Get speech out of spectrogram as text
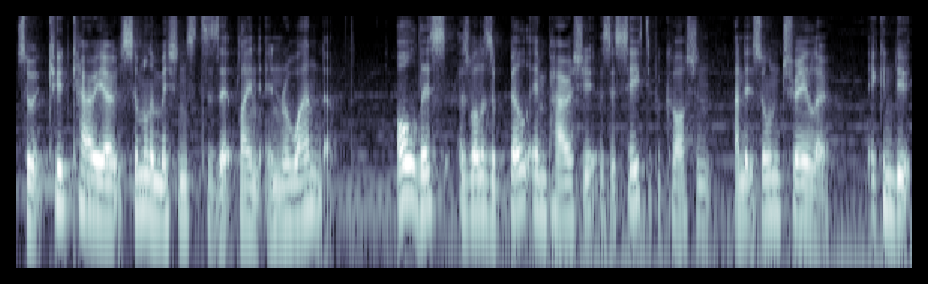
so it could carry out similar missions to Zipline in Rwanda. All this, as well as a built in parachute as a safety precaution and its own trailer, it can do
